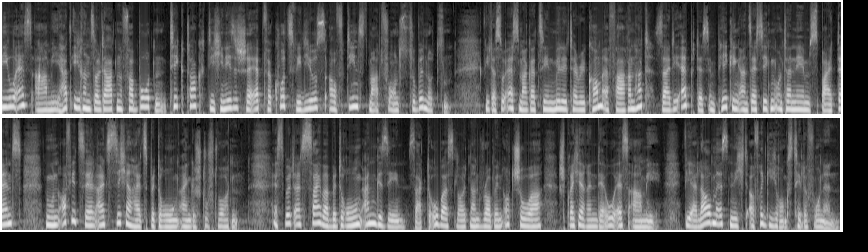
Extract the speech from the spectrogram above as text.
Die US-Army hat ihren Soldaten verboten, TikTok, die chinesische App für Kurzvideos, auf Dienstsmartphones zu benutzen. Wie das US-Magazin Military.com erfahren hat, sei die App des in Peking ansässigen Unternehmens ByteDance nun offiziell als Sicherheitsbedrohung eingestuft worden. Es wird als Cyberbedrohung angesehen, sagte Oberstleutnant Robin Ochoa, Sprecherin der US-Army. Wir erlauben es nicht auf Regierungstelefonen.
